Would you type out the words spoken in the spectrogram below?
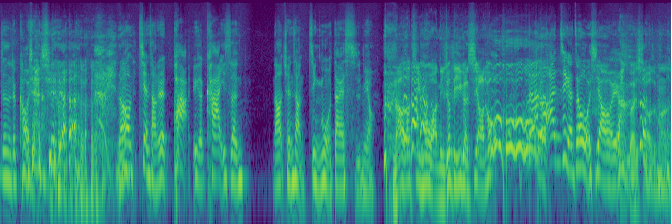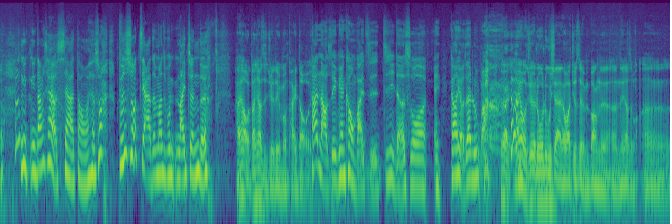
真的就靠下去了，然后现场就是啪一个咔一声，然后全场静默大概十秒，哪有到寂寞啊？你就第一个笑，呼呼呼大家都安静了，只有我笑而已。不要笑什么的。你你当下有吓到吗？想说不是说假的吗？怎么来真的？还好，我当下只觉得有没有拍到而已。他脑子一片空白，只记得说：“哎、刚刚有在录吧对，因为我觉得如果录下来的话，就是很棒的。呃，那叫什么？呃，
